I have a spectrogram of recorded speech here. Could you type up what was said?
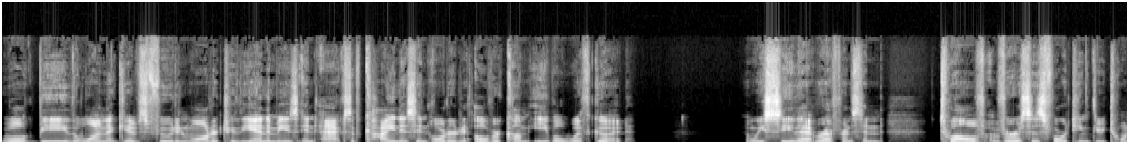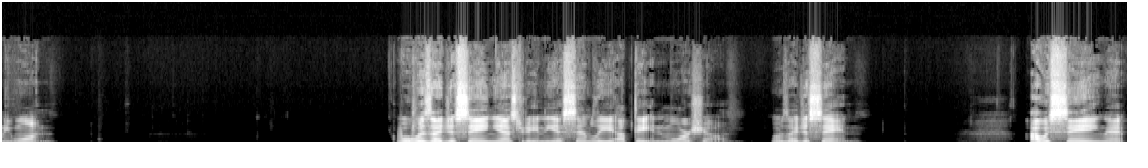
will be the one that gives food and water to the enemies in acts of kindness in order to overcome evil with good. And we see that referenced in 12 verses 14 through 21. What was I just saying yesterday in the Assembly Update and More show? What was I just saying? I was saying that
